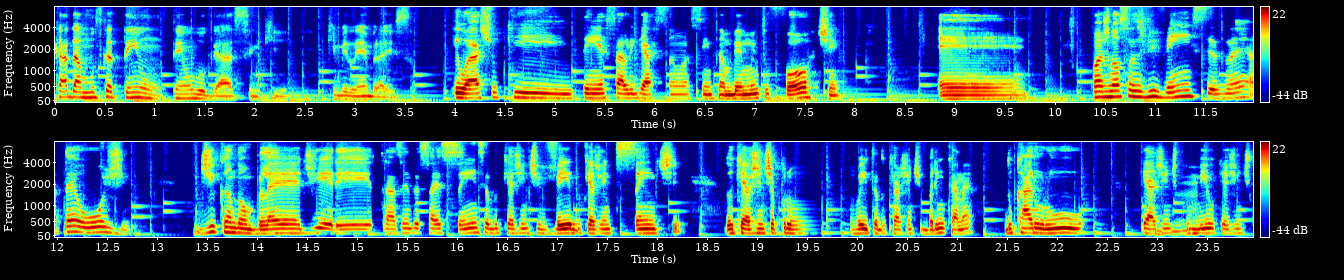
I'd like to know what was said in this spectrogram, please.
cada música tem um, tem um lugar, assim, que, que me lembra isso. Eu acho que tem essa ligação, assim, também muito forte é, com as nossas vivências, né? Até hoje de candomblé, de erê, trazendo essa essência do que a gente vê, do que a gente sente, do que a gente aproveita, do que a gente brinca, né? Do caruru, que a gente uhum. comeu, que a gente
